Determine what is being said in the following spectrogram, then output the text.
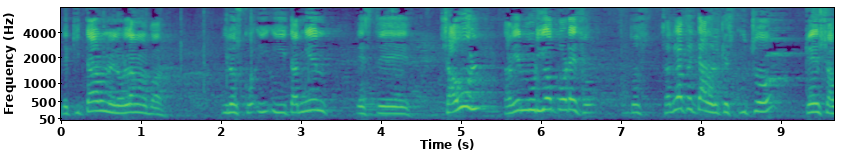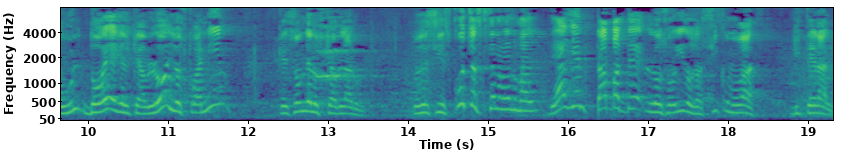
le quitaron el Olam Abba. Y, los, y, y también este, Shaul también murió por eso. Entonces salió afectado el que escuchó, que es Shaul, Doeg el que habló, y los Koanim, que son de los que hablaron. Entonces, si escuchas que están hablando mal de alguien, tápate los oídos, así como va, literal.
